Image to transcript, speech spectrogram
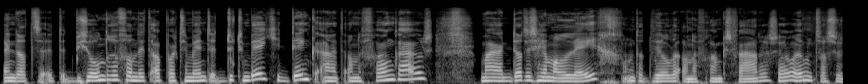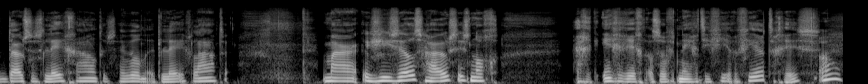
En dat, het, het, bijzondere van dit appartement, het doet een beetje denken aan het Anne Frankhuis. Maar dat is helemaal leeg, want dat wilde Anne Franks vader zo. Hè, want het was door Duitsers leeggehaald, dus hij wilde het leeg laten. Maar Giselle's huis is nog eigenlijk ingericht alsof het 1944 is. Oh.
